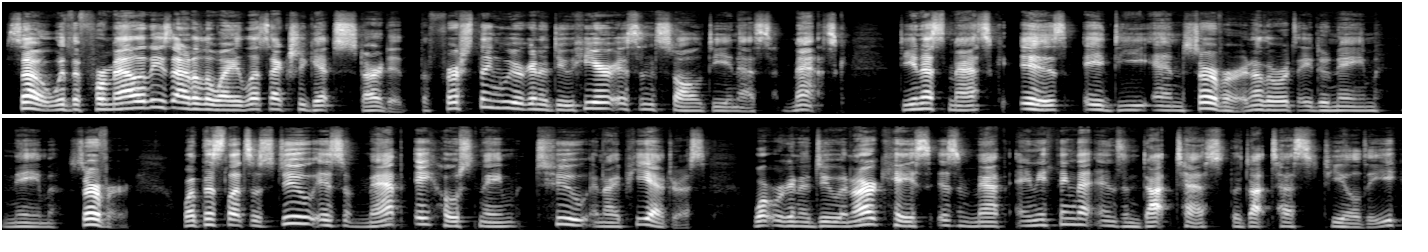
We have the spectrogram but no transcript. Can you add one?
So with the formalities out of the way, let's actually get started. The first thing we are going to do here is install DNS Mask. DNS mask is a DN server, in other words, a domain name server. What this lets us do is map a host name to an IP address. What we're going to do in our case is map anything that ends in .test, the .test TLD,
